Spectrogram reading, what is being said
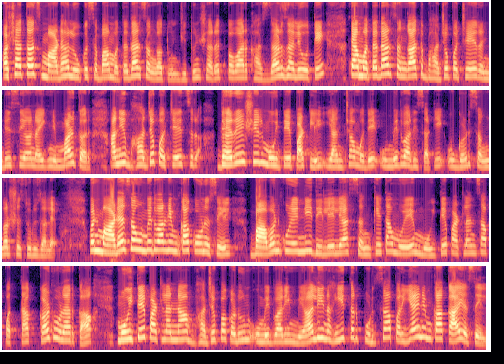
अशातच माढा लोकसभा मतदारसंघातून जिथून शरद पवार खासदार झाले होते त्या मतदारसंघात भाजपचे रणजितसिंह नाईक निंबाळकर आणि भाजपचेच धैर्यशील मोहिते पाटील यांच्यामध्ये उमेदवारीसाठी उघड संघर्ष सुरू झालाय. पण माढ्याचा उमेदवार नेमका कोण असेल? बावनकुळेंनी दिलेल्या संकेतामुळे मोहिते पाटलांचा पत्ता कट होणार का? मोहिते पाटलांना भाजपकडून उमेदवारी मिळाली नाही तर पुढचा पर्याय नेमका काय असेल?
